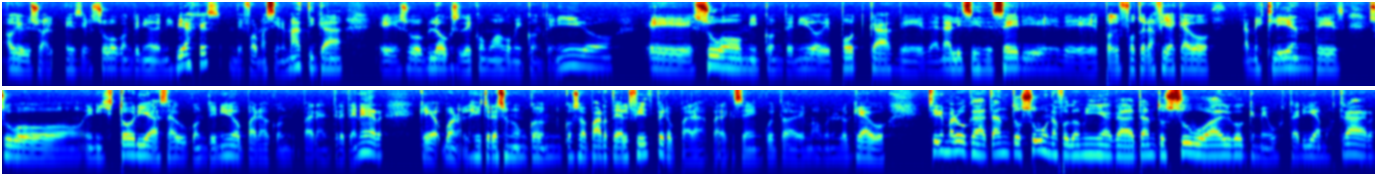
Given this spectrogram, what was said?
audiovisual, es decir, subo contenido de mis viajes de forma cinemática, eh, subo blogs de cómo hago mi contenido, eh, subo mi contenido de podcast, de, análisis de series, de fotografía que hago a mis clientes, subo en historias, hago contenido para, para entretener, que bueno, las historias son un, cosa aparte del feed, pero para, para que se den cuenta de más o menos lo que hago. Sin embargo, cada tanto subo una foto mía, cada tanto subo algo que me gustaría mostrar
